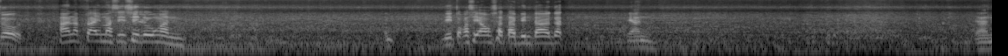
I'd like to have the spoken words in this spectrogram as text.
So, hanap tayo masisilungan. Dito kasi ako sa tabing dagat. Yan. Yan.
